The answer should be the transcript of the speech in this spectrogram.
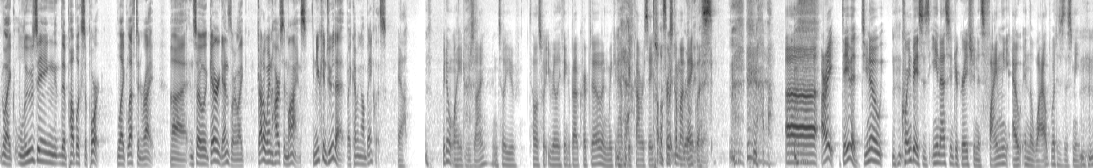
like losing the public support, like left and right. Uh, and so, Gary Gensler, like, got to win hearts and minds. And you can do that by coming on Bankless. Yeah. We don't want you to resign until you tell us what you really think about crypto and we can have a good conversation. First, come on really Bankless. uh, all right, David, do you know Mm-hmm. Coinbase's ENS integration is finally out in the wild? What does this mean? Mm-hmm.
